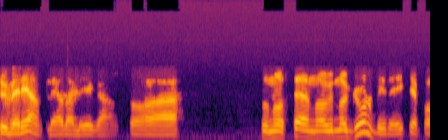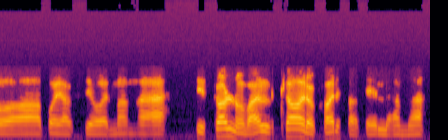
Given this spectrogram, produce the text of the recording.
suverent leder ligaen. Så, eh, så noe, noe, noe, gull blir det ikke på, på jakt i år. Men eh, de skal nå vel klare å kare seg til en eh,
